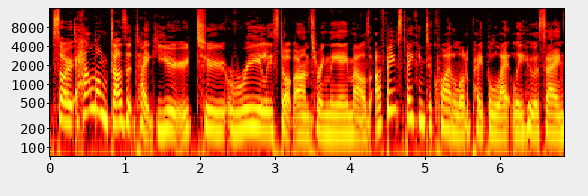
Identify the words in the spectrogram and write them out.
So how long does it take you to really stop answering the emails? I've been speaking to quite a lot of people lately who are saying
